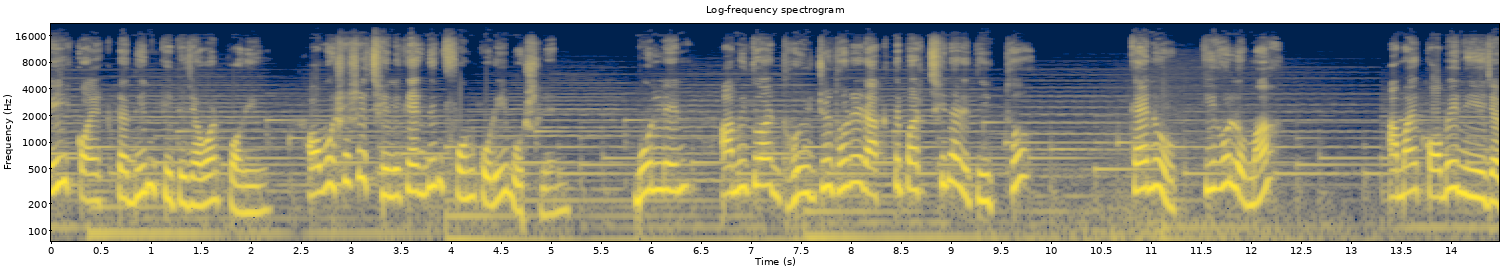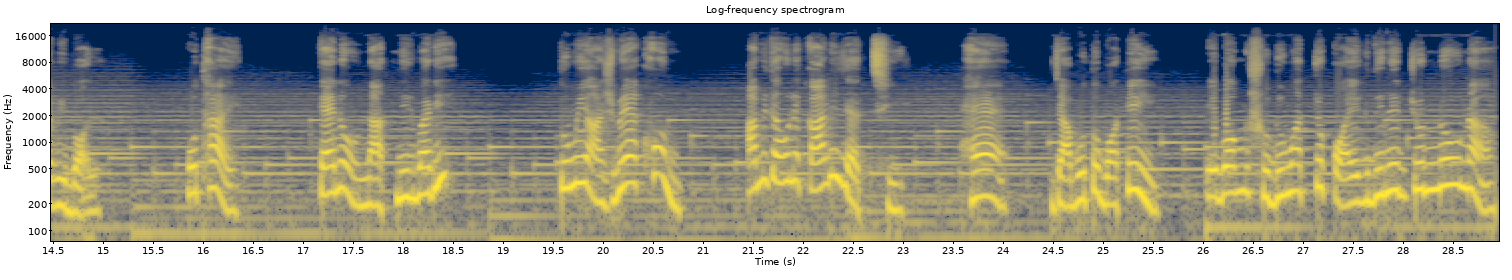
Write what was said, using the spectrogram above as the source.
এই কয়েকটা দিন কেটে যাওয়ার পরেও। অবশেষে ছেলেকে একদিন ফোন করেই বসলেন। বললেন আমি তো আর ধৈর্য ধরে রাখতে পারছি না রে তীর্থ। কেন? কি হলো মা? আমায় কবে নিয়ে যাবি বল? কোথায়? কেন? নাতনির বাড়ি? তুমি আসবে এখন? আমি তাহলে কালই যাচ্ছি। হ্যাঁ যাব তো বটেই, এবং শুধুমাত্র কয়েকদিনের জন্যও না,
